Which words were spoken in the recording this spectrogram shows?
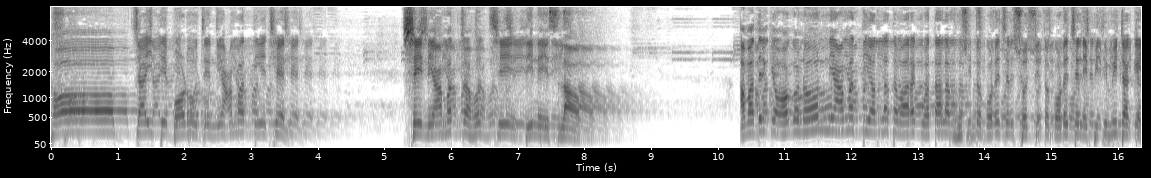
সব চাইতে বড় যে নিয়ামত দিয়েছেন, সেই নিয়ামতটা হচ্ছে দিনে ইসলাম। আমাদেরকে অগণন নিয়ামত দিয়ে আল্লাহ তাবারাক ওয়া ভূষিত করেছেন, সজ্জিত করেছেন এই পৃথিবীটাকে।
